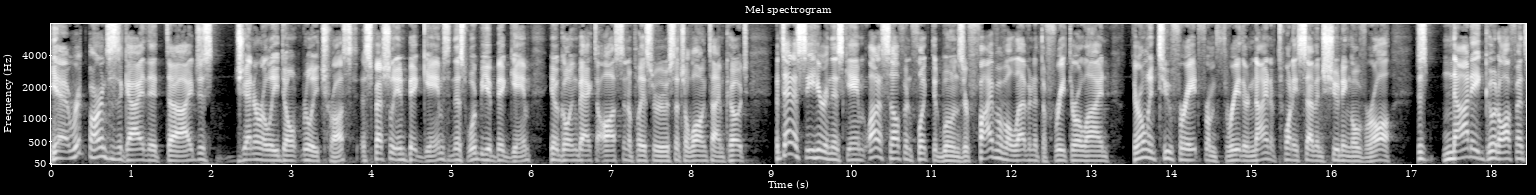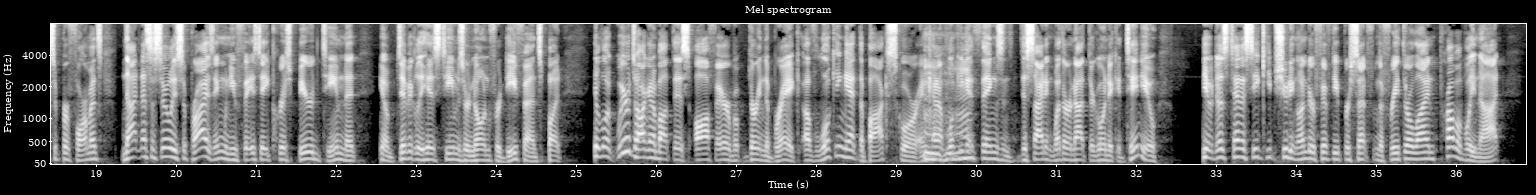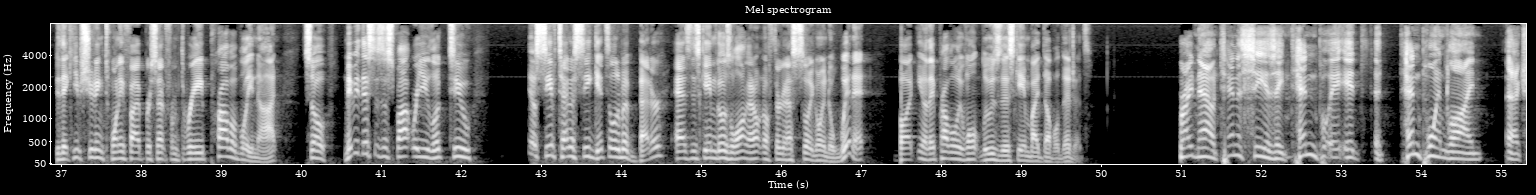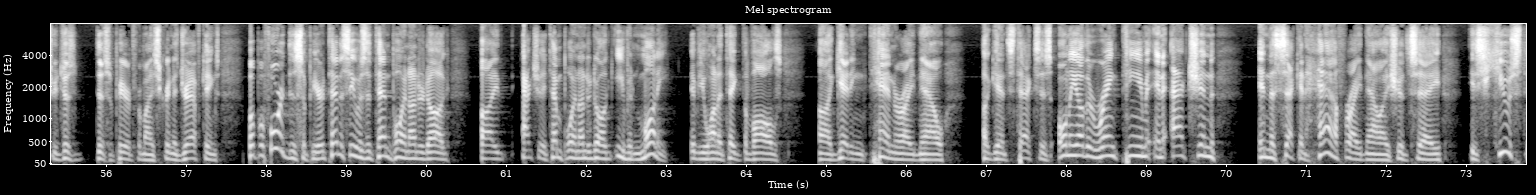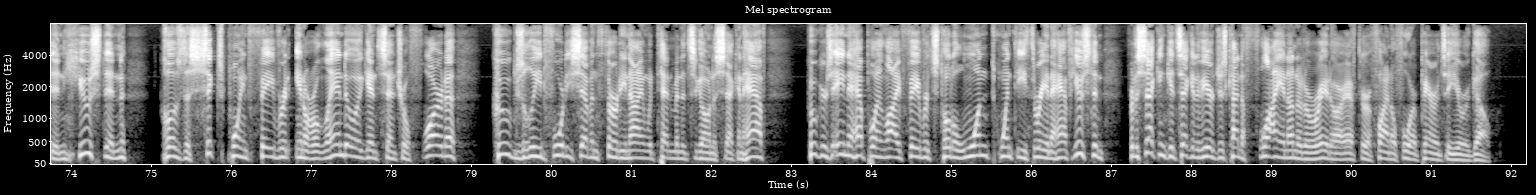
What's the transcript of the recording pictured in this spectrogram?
Yeah, Rick Barnes is a guy that uh, I just generally don't really trust, especially in big games. And this would be a big game, you know, going back to Austin, a place where he was such a long time coach. But Tennessee here in this game, a lot of self inflicted wounds. They're 5 of 11 at the free throw line. They're only 2 for 8 from 3. They're 9 of 27 shooting overall. Just not a good offensive performance. Not necessarily surprising when you face a Chris Beard team that, you know, typically his teams are known for defense. But look, we were talking about this off air during the break of looking at the box score and kind of looking Mm-hmm. at things and deciding whether or not they're going to continue. You know, does Tennessee keep shooting under 50% from the free throw line? Probably not. Do they keep shooting 25% from three? Probably not. So maybe this is a spot where you look to, you know, see if Tennessee gets a little bit better as this game goes along. I don't know if they're necessarily going to win it, but you know, they probably won't lose this game by double digits. Right now, Tennessee is a ten po- it's a ten point line. Actually, just disappeared from my screen at DraftKings. But before it disappeared, Tennessee was a ten point underdog. Uh, actually, a ten point underdog, even money if you want to take the Vols, uh, getting ten right now against Texas. Only other ranked team in action in the second half right now, I should say, is Houston. Houston closed a six point favorite in Orlando against Central Florida. Cougs lead 47 39 with 10 minutes to go in the second half. Cougars, eight and a half point live favorites, total 123 and a half. Houston, for the second consecutive year, just kind of flying under the radar after a Final Four appearance a year ago.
